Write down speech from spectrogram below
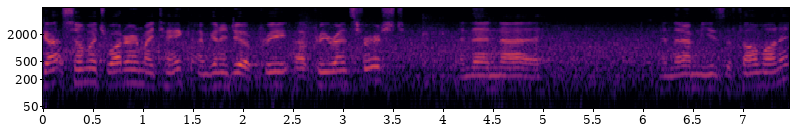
got so much water in my tank. I'm to do a pre a pre rinse first, and then uh, and then I'm to use the foam on it,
